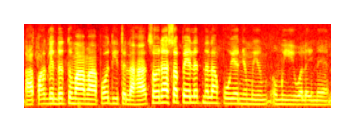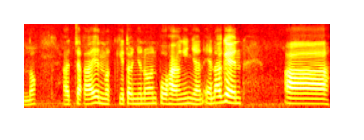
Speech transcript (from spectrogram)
Napakaganda tumama po dito lahat. So nasa pellet na lang po yan yung umihiwalay na yan, no? At saka yan, makikita nyo naman po hangin yan. And again, ah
